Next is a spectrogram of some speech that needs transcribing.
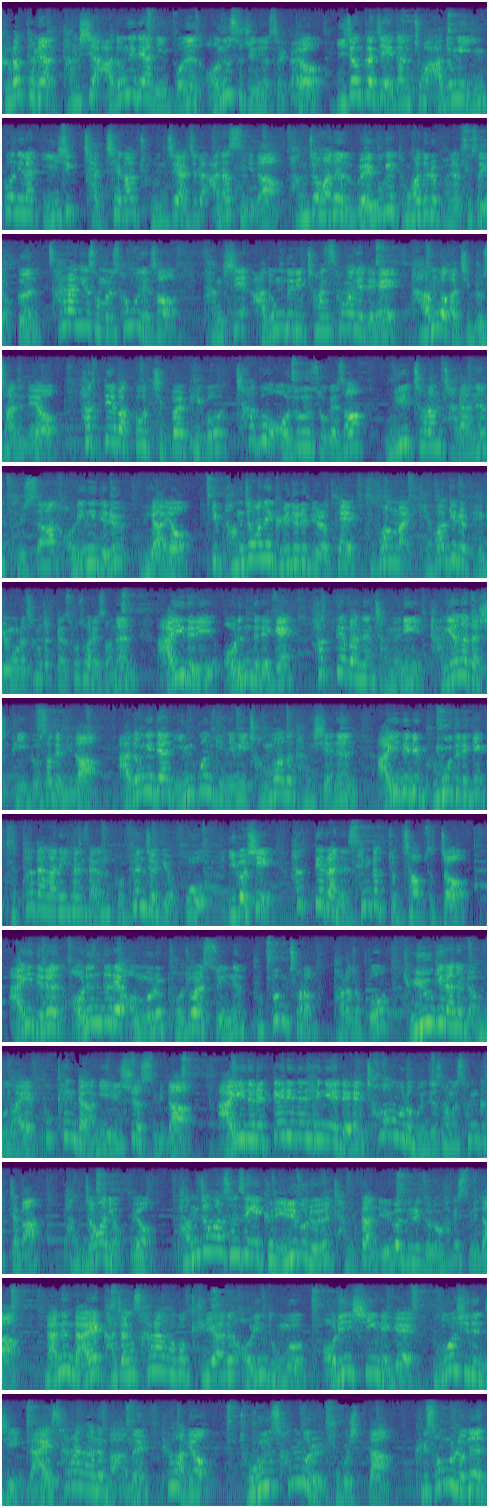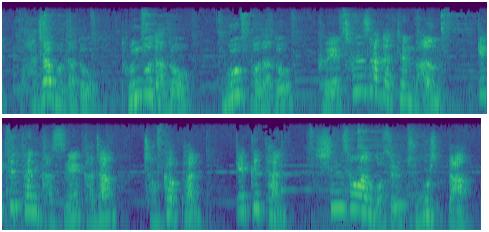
그렇다면 당시 아동에 대한 인권은 어느 수준이었을까요? 이전까지 애당초 아동의 인권이란 인식 자체가 존재하지를 않았습니다. 방정환은 외국의 동화들을 번역해서 엮은 사랑의 섬을 서문에서 당시 아동들이 처한 상황에 대해 다음과 같이 묘사하는데요. 학대받고 짓밟히고 차고 어두운 속에서 우리처럼 자라는 불쌍한 어린이들을 위하여 이 방정환의 글들을 비롯해 구황말 개화기를 배경으로 창작된 소설에서는 아이들이 어른들에게 학대받는 장면이 당연하다시피 묘사됩니다. 아동에 대한 인권 개념이 전무하던 당시에는 아이들이 부모들에게 구타당하는 현상은 보편적이었고 이것이 학대라는 생각조차 없었죠. 아이들은 어른들의 업무를 보조할 수 있는 부품처럼 다뤄졌고 교육이라는 명분하에 폭행당하기 일쑤였습니다. 아이들을 때리는 행위에 대해 처음으로 문제 삼은 선각자가 방정환이었고요. 방정환 선생의 글 일부를 잠깐 읽어드리도록 하겠습니다. 나는 나의 가장 사랑하고 귀해하는 어린 동무, 어린 시인에게 무엇이든지 나의 사랑하는 마음을 표하며 좋은 선물을 주고 싶다. 그 선물로는 과자보다도 돈보다도 무엇보다도 그의 천사 같은 마음, 깨끗한 가슴에 가장 적합한 깨끗한 신성한 것을 주고 싶다.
